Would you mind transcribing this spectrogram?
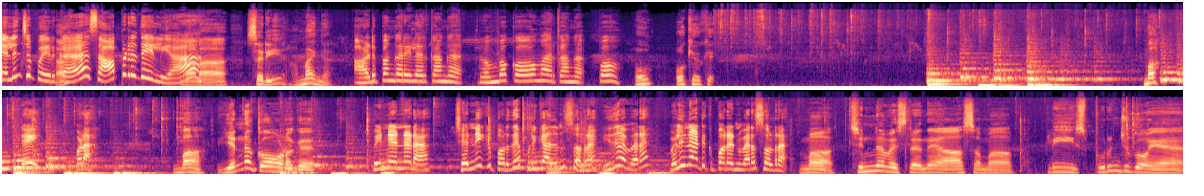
மெலிஞ்சு போயிருக்க? சாப்பிடுறதே இல்லையா? நானா? சரி அம்மா எங்க? அடுப்பங்கரையில இருக்காங்க. ரொம்ப கோவமா இருக்காங்க. போ. ஓ ஓகே ஓகே. மா. டேய் போடா. மா என்ன கோவம் உனக்கு? பின்ன என்னடா? சென்னைக்கு போறதே பிடிக்காதுன்னு சொல்றேன். இதுல வேற வெளிநாட்டுக்கு போறேன்னு வேற சொல்ற மா சின்ன வயசுல இருந்தே ஆசைமா ப்ளீஸ் புரிஞ்சுக்கோ ஏன்.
